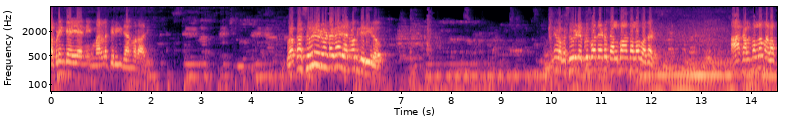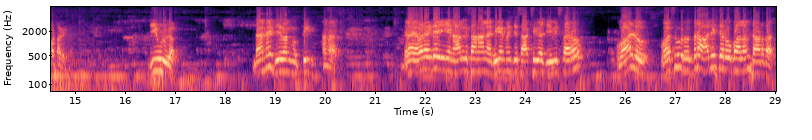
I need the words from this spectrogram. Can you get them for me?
అప్పుడు ఇంకా నీకు మరల తిరిగి జన్మ రాదు. ఒక సూర్యుడు ఉండగా జన్మకు తిరిగి రావు. అంటే ఒక సూర్యుడు ఎప్పుడు పోతాడు? కల్పాంతంలో పోతాడు. ఆ కల్పంలో మళ్ళా పుట్టాడు. జీవుడుగా. దాన్నే జీవన్ముక్తి అన్నారు. ఇలా ఎవరైతే ఈ నాలుగు స్థానాలను అధిగమించి సాక్షిగా జీవిస్తారో వాళ్ళు వసు రుద్ర ఆదిత్య రూపాలను దాడతారు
